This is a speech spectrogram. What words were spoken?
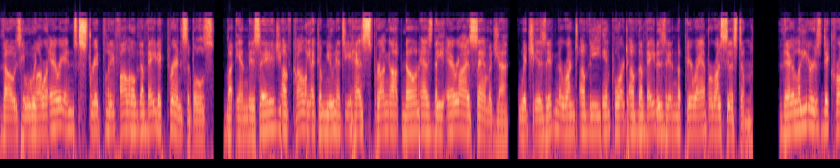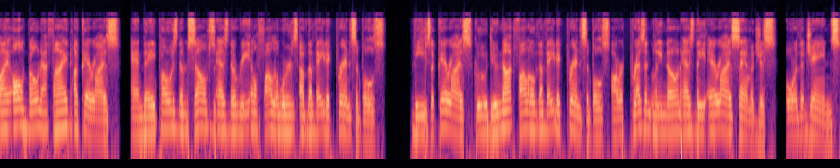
those who are Aryans strictly follow the Vedic principles, but in this age of Kali a community has sprung up known as the Arya Samaja, which is ignorant of the import of the Vedas in the Parampara system. Their leaders decry all bona fide Acharyas, and they pose themselves as the real followers of the Vedic principles. These Acharyas who do not follow the Vedic principles are presently known as the Arya Samajas, or the Jains.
